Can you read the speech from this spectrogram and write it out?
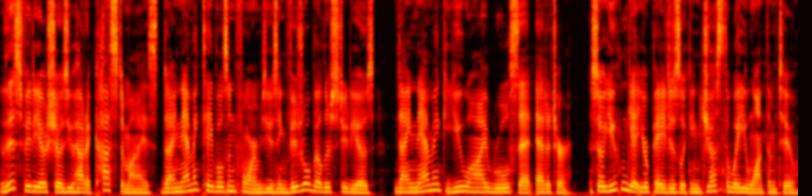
This video shows you how to customize dynamic tables and forms using Visual Builder Studio's Dynamic UI Rule Set Editor, so you can get your pages looking just the way you want them to.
